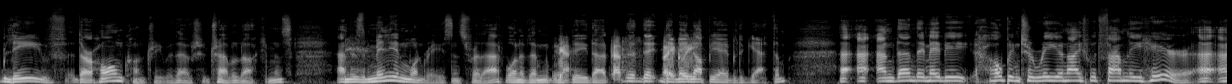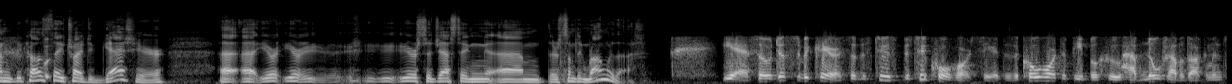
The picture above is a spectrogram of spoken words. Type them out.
leave their home country without travel documents, and there's a million one reasons for that. One of them would Yeah, be that they, they may not be able to get them, uh, and then they may be hoping to reunite with family here, uh, and because they try to get here. Uh, uh, you're you're you're suggesting um, there's something wrong with that. Yeah, so just to be clear, so there's two there's two cohorts here. There's a cohort of people who have no travel documents,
